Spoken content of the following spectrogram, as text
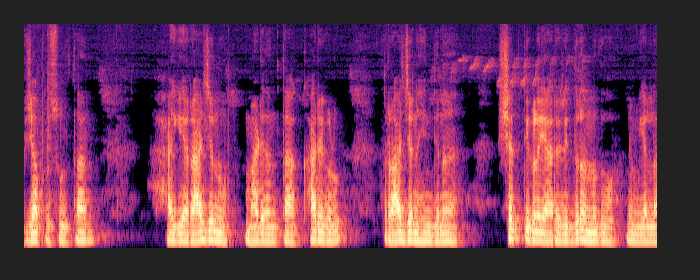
Bijapur sultan, ಹಾಗೆ ರಾಜನು ಮಾಡಿದಂಥ ಕಾರ್ಯಗಳು ರಾಜನ ಹಿಂದಿನ ಶಕ್ತಿಗಳು ಯಾರ್ಯಾರಿದ್ದರು ಅನ್ನೋದು ನಿಮಗೆಲ್ಲ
